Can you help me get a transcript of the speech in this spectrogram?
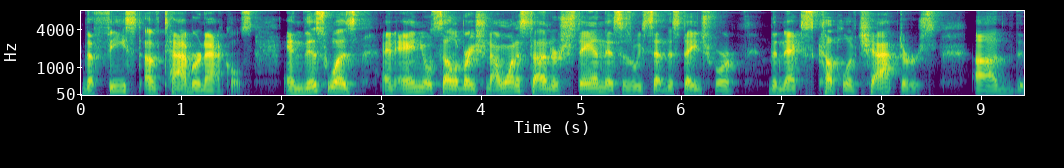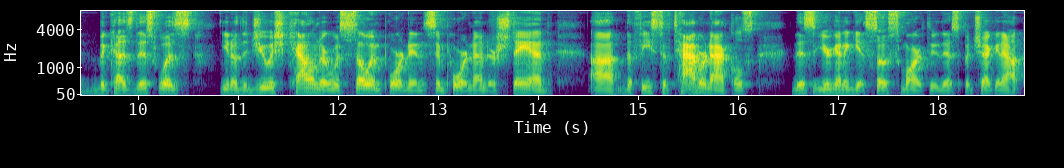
the feast of tabernacles. And this was an annual celebration. I want us to understand this as we set the stage for the next couple of chapters, uh, because this was, you know, the Jewish calendar was so important, and it's important to understand. Uh, the Feast of Tabernacles. This you're going to get so smart through this, but check it out.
